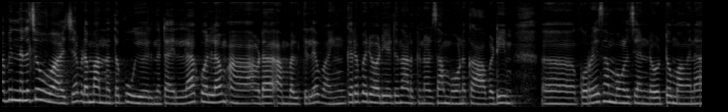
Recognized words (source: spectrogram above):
അപ്പോൾ ഇന്നലെ ചൊവ്വാഴ്ച ഇവിടെ മന്നത്തെ പൂയി വരുന്നിട്ട് എല്ലാ കൊല്ലം അവിടെ അമ്പലത്തിൽ ഭയങ്കര പരിപാടിയായിട്ട് നടക്കുന്ന ഒരു സംഭവമാണ്. കാവടിയും കുറേ സംഭവങ്ങൾ ചെണ്ടോട്ടും അങ്ങനെ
